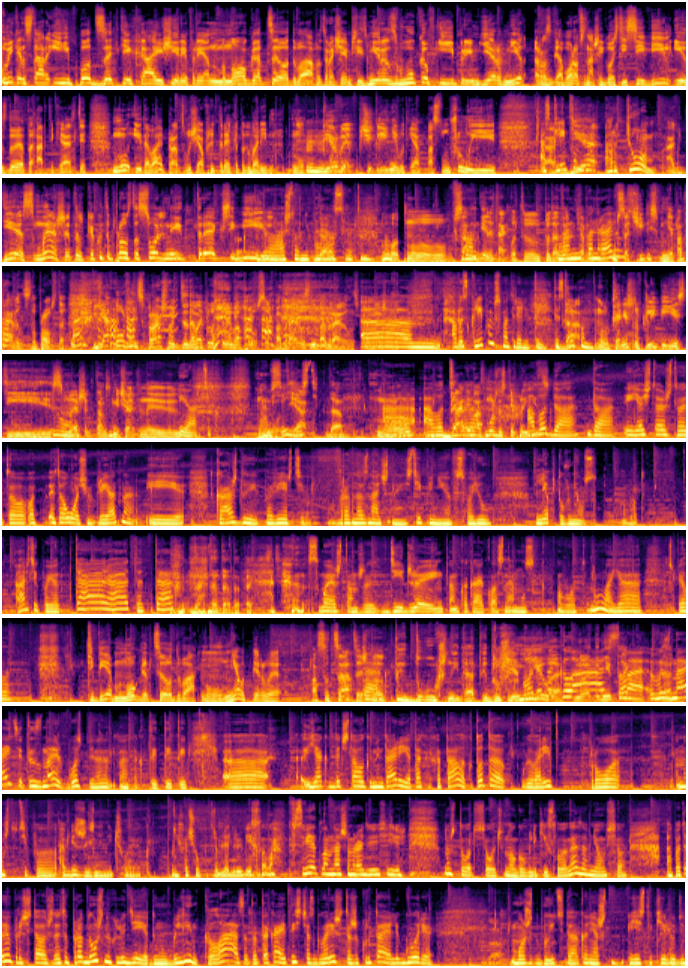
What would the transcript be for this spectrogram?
Weekend Star и подзатихающий рефрен «Много СО2». Возвращаемся из мира звуков и премьер в мир разговоров с нашей гостью Сивиль из дуэта Артик и Асти. Ну и давай про отзвучавший трек и поговорим. Ну, первое впечатление вот я послушал и... А с клипом? где Артем? А где Смэш? Это же какой-то просто сольный трек Сивиль. Да, а что мне понравилось в этом? Вот, ну, в самом Вам- деле так вот э, куда-то там понравилось? усочились. Мне понравилось, ну просто. Я должен спрашивать, задавать острые вопросы. Понравилось, не понравилось? А, а вы с клипом смотрели? Ты? Ты с клипом? ну, конечно, в клипе есть и Смэшик там замечательный. И Артик. Ну, Там все есть. Да. Но А- а вот, дали э, возможность тебе проявиться. А вот да, да. И я считаю, что это, это очень приятно. И каждый, поверьте, в равнозначной степени в свою лепту внес. Вот. Артик поет та-ра-та-та. Да-да-да. Смэш, там же диджеинг, там какая классная музыка. Вот. Ну, а я спела. Тебе много СО2. Ну, у меня вот первая ассоциация, что Так. ты душный, да, ты душнила. Вот это классно! Но это не так. Вы да? знаете, ты знаешь, господи, ну, а, так, ты, ты, ты. А, я когда читала комментарии, я так хохотала. Кто-то говорит про, ну, что типа, обезжизненный человек. Не хочу употреблять другие слова, в светлом нашем радиоэфире. Ну что вот все, очень много углекислого газа в нем, все. А потом я прочитала, что это про душных людей. Я думаю, блин, класс, это такая, и ты сейчас говоришь, это же крутая аллегория. Может быть, да, конечно, есть такие люди.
